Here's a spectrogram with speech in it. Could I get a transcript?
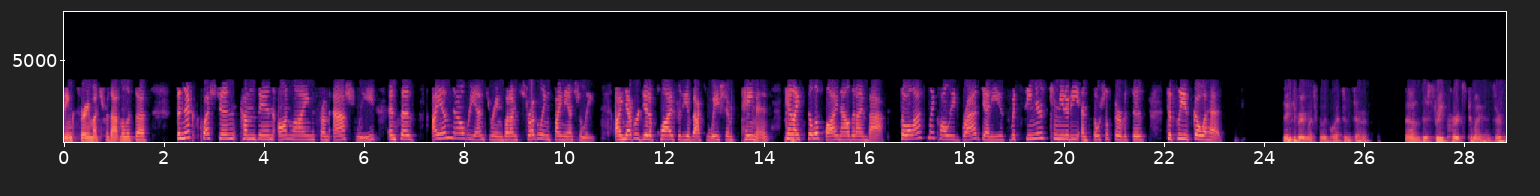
Thanks very much for that, Melissa. The next question comes in online from Ashley and says, I am now re-entering, but I'm struggling financially. I never did apply for the evacuation payment can I still apply now that I'm back? So I'll ask my colleague Brad Geddes with Seniors Community and Social Services to please go ahead. Thank you very much for the question, Sarah. Um, there's three parts to my answer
